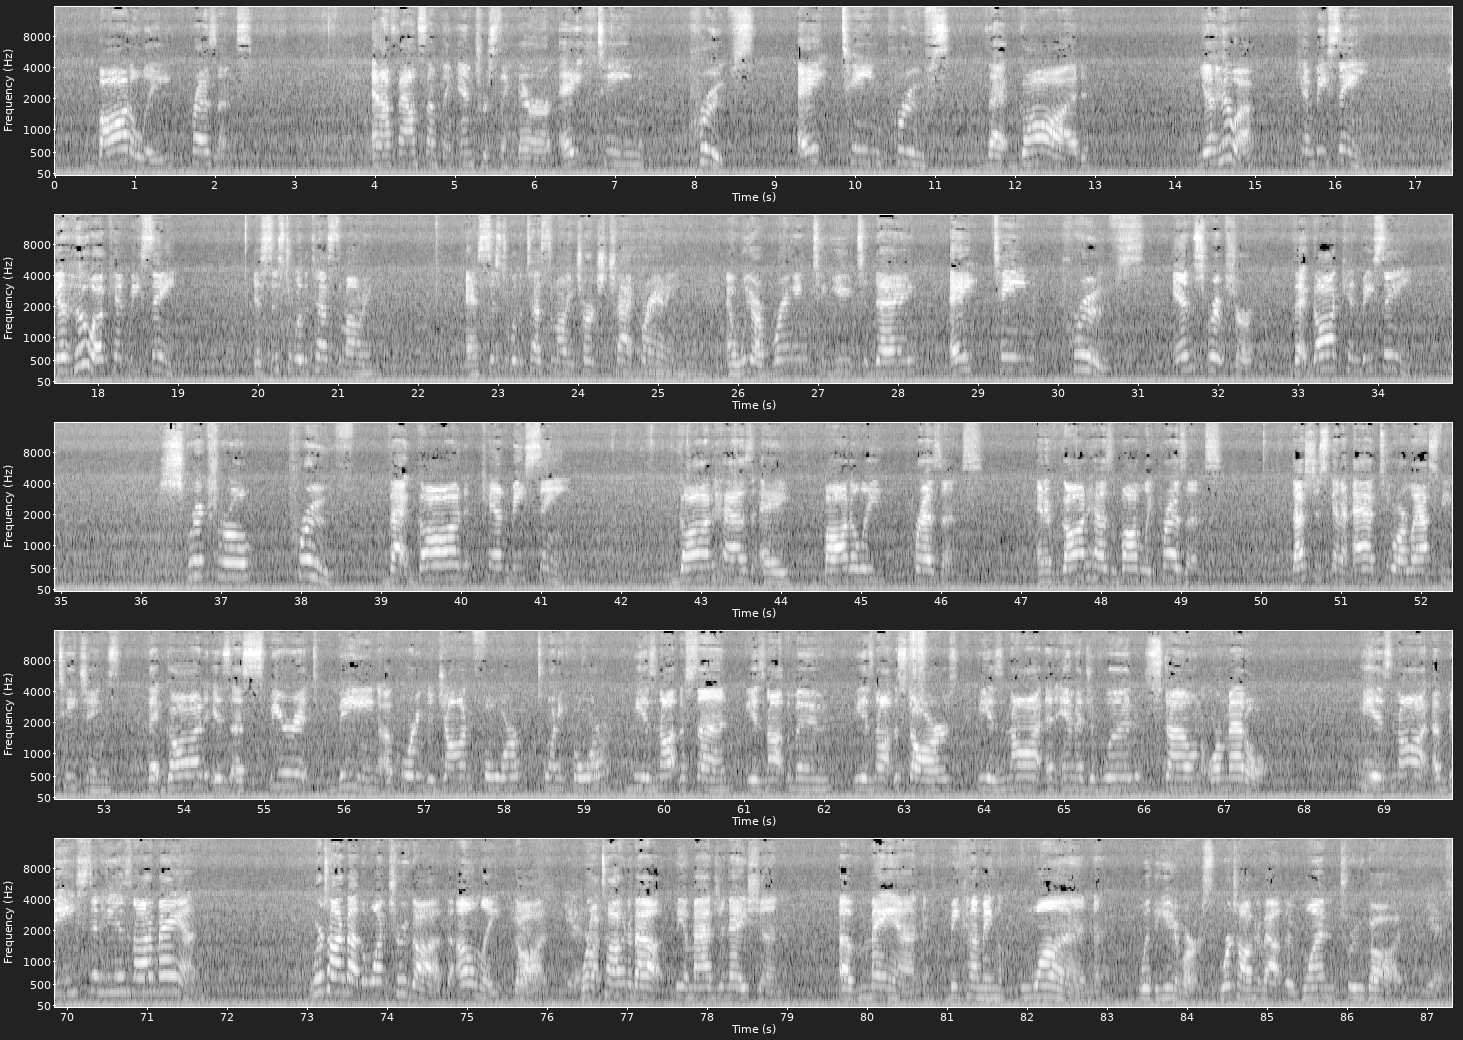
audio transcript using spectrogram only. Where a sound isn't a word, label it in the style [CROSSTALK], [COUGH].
bodily presence. And I found something interesting. There are 18 proofs, 18 proofs that God, Yahuwah, can be seen. Yahuwah can be seen. Is Sister with a Testimony and Sister with a Testimony Church Chat Granny. And we are bringing to you today 18 proofs in Scripture that God can be seen. Scriptural proof that God can be seen. God has a bodily presence. And if God has a bodily presence, that's just going to add to our last few teachings that God is a spirit being according to John 4 24. He is not the sun, He is not the moon, He is not the stars, He is not an image of wood, stone, or metal. He is not a beast and He is not a man. We're talking about the one true God, the only God. yes. We're not talking about the imagination of man becoming one with the universe. We're talking about the one true God. Yes.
